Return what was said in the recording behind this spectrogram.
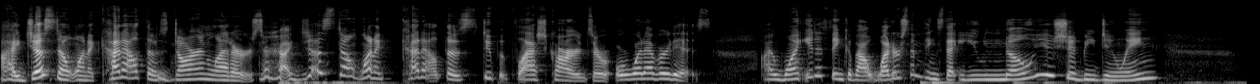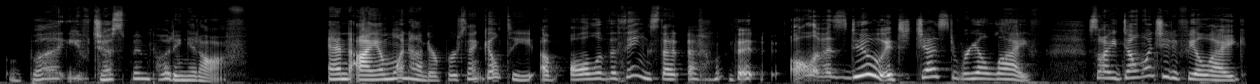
I just don't want to cut out those darn letters, or I just don't want to cut out those stupid flashcards, or, or whatever it is. I want you to think about what are some things that you know you should be doing, but you've just been putting it off. And I am 100% guilty of all of the things that uh, that all of us do. It's just real life. So I don't want you to feel like,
